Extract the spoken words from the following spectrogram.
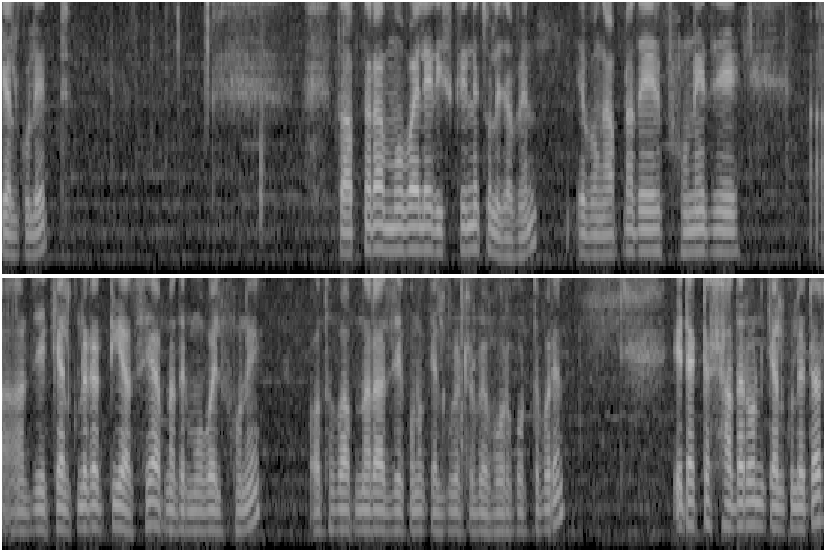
ক্যালকুলেট। তো আপনারা মোবাইলের স্ক্রিনে চলে যাবেন এবং আপনাদের ফোনে যে যে ক্যালকুলেটারটি আছে আপনাদের মোবাইল ফোনে অথবা আপনারা যে কোনো ক্যালকুলেটর ব্যবহার করতে পারেন। এটা একটা সাধারণ ক্যালকুলেটর,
